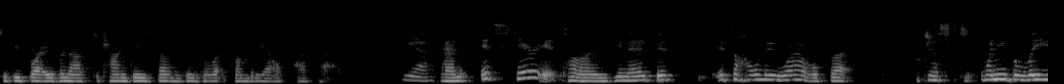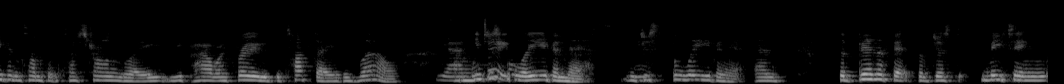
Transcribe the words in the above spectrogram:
to be brave enough to try and do something to let somebody else have that. Yeah. And it's scary at times, you know, this it's a whole new world, but just when you believe in something so strongly, you power through the tough days as well. Yeah. And we just do. believe in this. We Mm. just believe in it. And the benefits of just meeting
